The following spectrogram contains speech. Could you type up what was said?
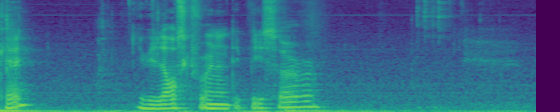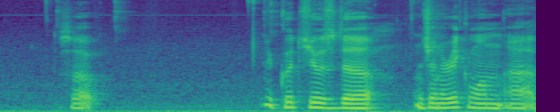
Okay. You will ask for an NTP server. So you could use the generic one uh,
